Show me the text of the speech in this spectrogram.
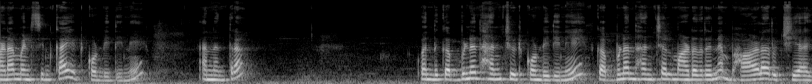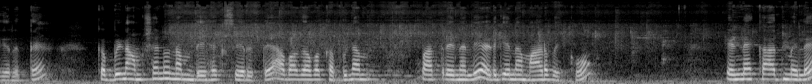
ಒಣಮೆಣಸಿನ್ಕಾಯಿ ಇಟ್ಕೊಂಡಿದ್ದೀನಿ. ಆನಂತರ ಒಂದು ಕಬ್ಬಿಣದ ಹಂಚು ಇಟ್ಕೊಂಡಿದ್ದೀನಿ. ಕಬ್ಬಿಣದ ಹಂಚಲ್ಲಿ ಮಾಡಿದ್ರೇ ಭಾಳ ರುಚಿಯಾಗಿರುತ್ತೆ. ಕಬ್ಬಿಣ ಅಂಶನೂ ನಮ್ಮ ದೇಹಕ್ಕೆ ಸೇರುತ್ತೆ. ಆವಾಗ ಅವಾಗ ಕಬ್ಬಿಣ ಪಾತ್ರೆಯಲ್ಲಿ ಅಡುಗೆನ ಮಾಡಬೇಕು. ಎಣ್ಣೆ ಕಾದ್ಮೇಲೆ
